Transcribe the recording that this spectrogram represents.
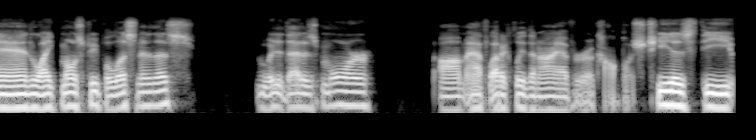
And like most people listening to this, that is more um, athletically than I ever accomplished. He is the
